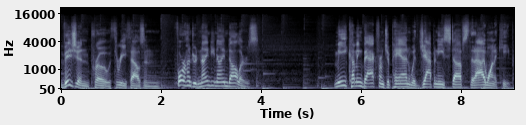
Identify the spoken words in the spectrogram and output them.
Vision Pro 3000. $499. Me coming back from Japan with Japanese stuffs that I want to keep.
